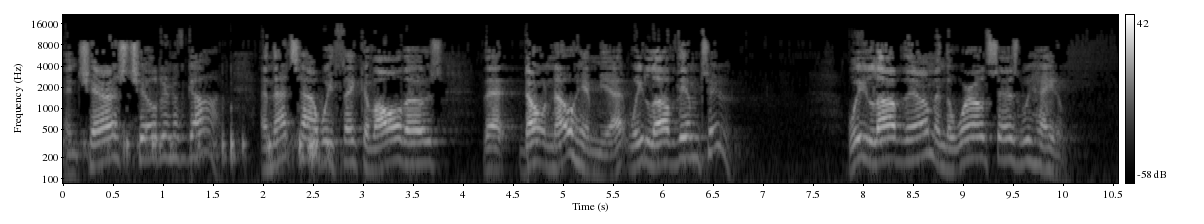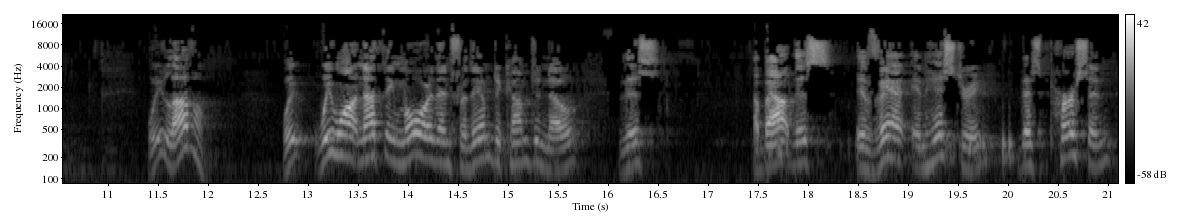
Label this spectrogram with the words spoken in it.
and cherished children of God. And that's how we think of all those that don't know him yet. We love them too. We love them and the world says we hate them. We love them. We, we want nothing more than for them to come to know this about this event in history, this person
